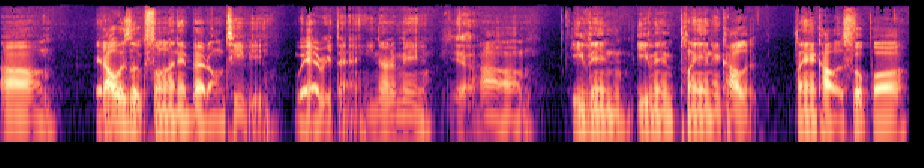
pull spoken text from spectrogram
um, it always looked fun and better on TV with everything. You know what I mean? Yeah. Um, even even playing in college, playing college football,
